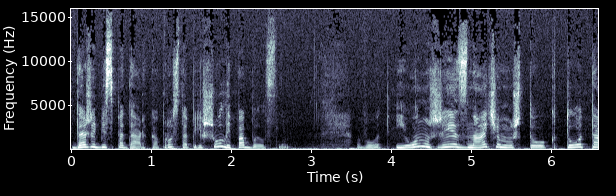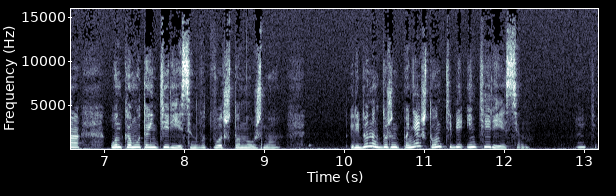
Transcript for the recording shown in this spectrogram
Даже без подарка. Просто пришел и побыл с ним. Вот. И он уже значим, что кто-то, он кому-то интересен. Вот, вот что нужно. Ребенок должен понять, что он тебе интересен. Знаете?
